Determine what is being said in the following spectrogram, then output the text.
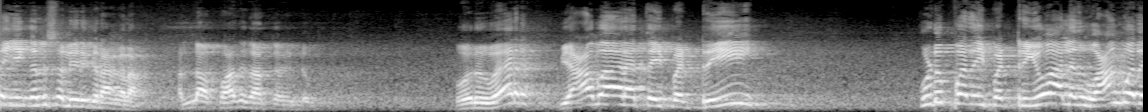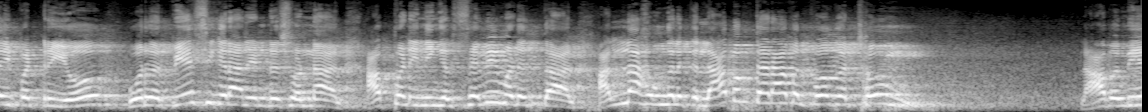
செய்யுங்கள் சொல்லியிருக்கிறாங்களாம். அல்லாஹ் பாதுகாக்க வேண்டும். ஒருவர் வியாபாரத்தை பற்றி கொடுப்பதை பற்றியோ அல்லது வாங்குவதை பற்றியோ ஒருவர் பேசுகிறார் என்று சொன்னால் அப்படி நீங்கள் செவி மடுத்தால் அல்லாஹ் உங்களுக்கு லாபம் தராமல் போகட்டும். லாபமே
